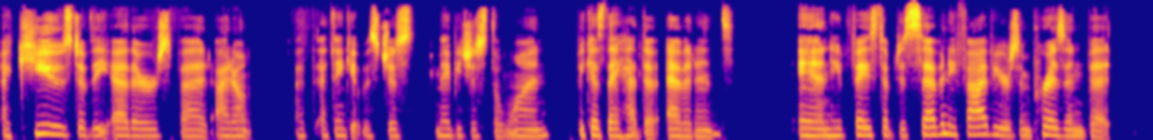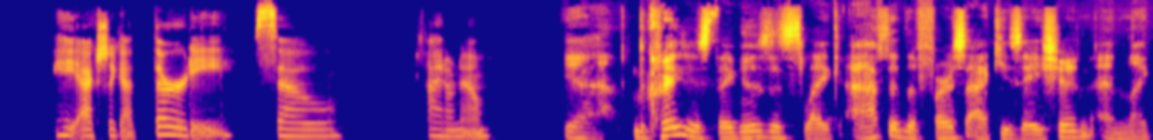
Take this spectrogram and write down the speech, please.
accused of the others, but I don't I, I think it was just maybe just the one because they had the evidence. And he faced up to 75 years in prison, but he actually got 30. So I don't know. Yeah. The craziest thing is, it's like after the first accusation and like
